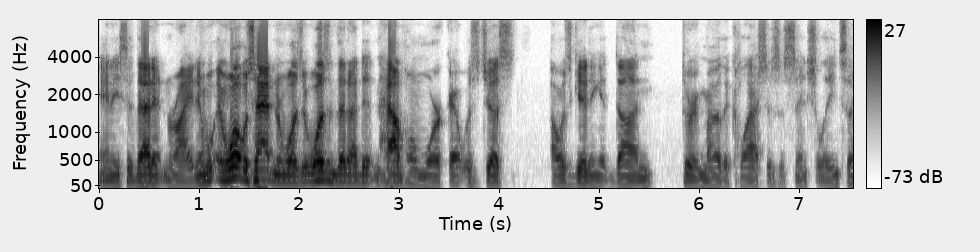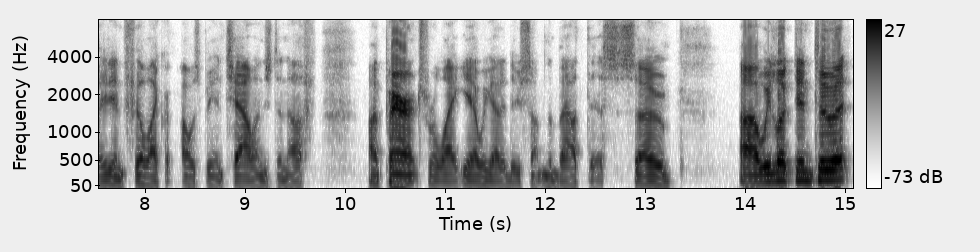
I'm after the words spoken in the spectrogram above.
And he said that isn't right. And, and what was happening was it wasn't that I didn't have homework; it was just I was getting it done during my other classes essentially. And so he didn't feel like I was being challenged enough. My parents were like, yeah, we got to do something about this. So uh, we looked into it.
